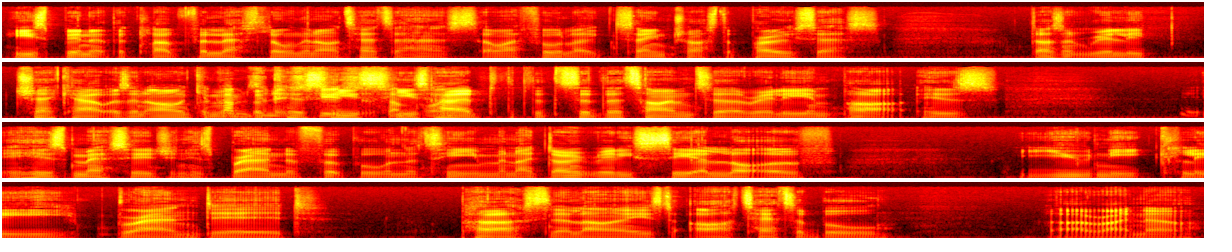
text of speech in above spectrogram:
he's been at the club for less long than Arteta has. So I feel like saying trust the process doesn't really check out as an argument Becomes an because he's he's point. had the, the, time to really impart his his message and his brand of football and the team, and I don't really see a lot of uniquely branded, personalized Arteta ball uh, right now.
